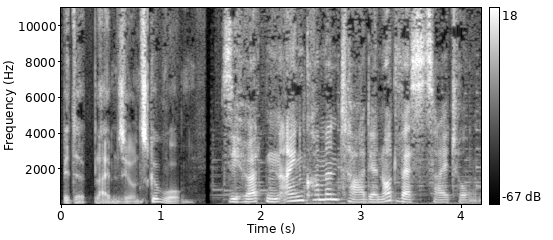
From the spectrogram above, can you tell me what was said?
bitte bleiben Sie uns gewogen. Sie hörten einen Kommentar der Nordwestzeitung.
